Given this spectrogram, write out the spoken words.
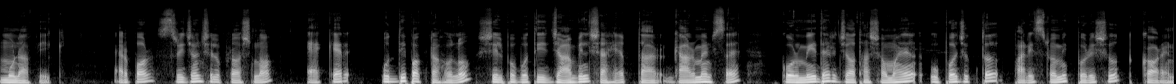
মুনাফিক। এরপর সৃজনশীল প্রশ্ন একের উদ্দীপকটা হলো শিল্পপতি জামিল সাহেব তার গার্মেন্টসে কর্মীদের যথাসময়ে উপযুক্ত পারিশ্রমিক পরিশোধ করেন।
